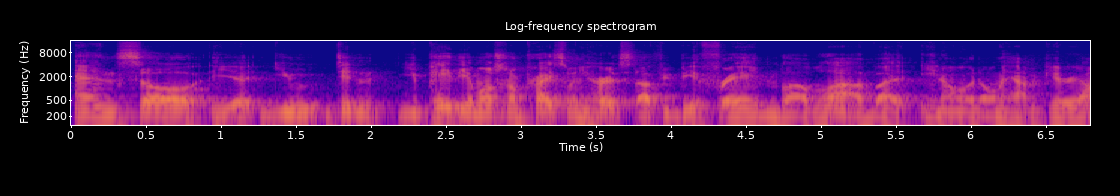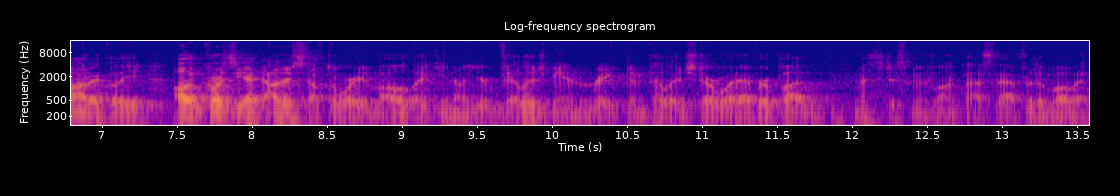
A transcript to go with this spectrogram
And so you, you didn't you paid the emotional price when you heard stuff. You'd be afraid and blah blah. But you know it only happened periodically. Of course, you had other stuff to worry about, like you know your village being raped and pillaged or whatever. But let's just move on past that for the moment.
